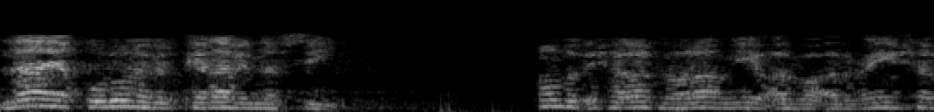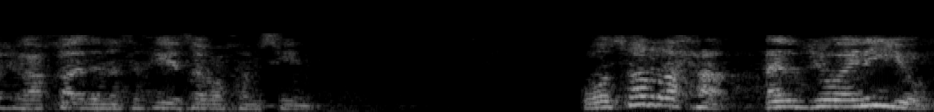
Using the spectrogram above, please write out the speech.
لا يقولون بالكلام النفسي. انظر إشارات وراء 144 شرح العقائد النسفية 57 وصرح الجويني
